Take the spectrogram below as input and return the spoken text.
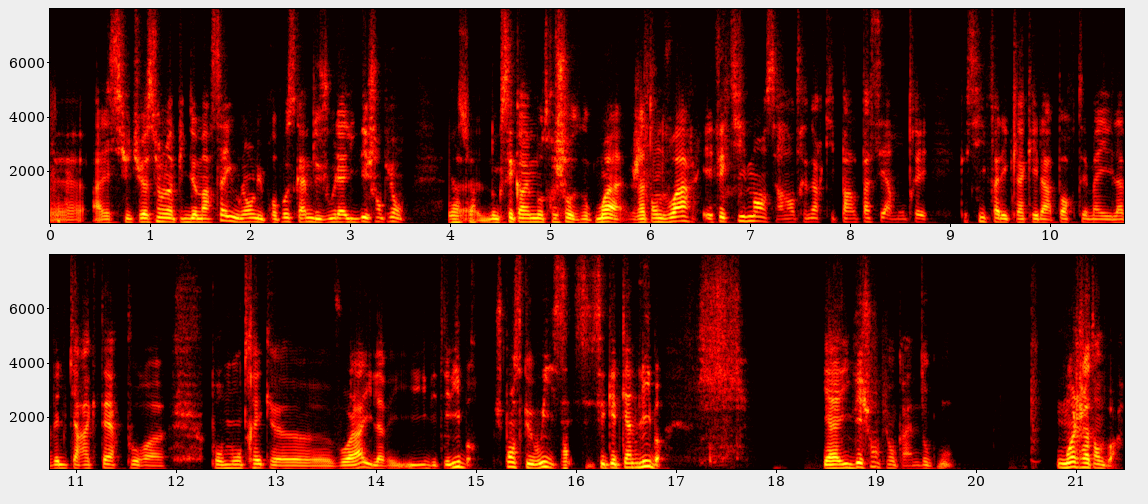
euh, à la situation olympique de Marseille où là on lui propose quand même de jouer la Ligue des Champions. Euh, donc c'est quand même autre chose. Donc moi, j'attends de voir. Effectivement, c'est un entraîneur qui parle passé à montrer que s'il fallait claquer la porte, eh ben, il avait le caractère pour, euh, pour montrer que voilà, il, avait, il était libre. Je pense que oui, c'est quelqu'un de libre. Il y a la Ligue des Champions quand même. Donc moi, j'attends de voir.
